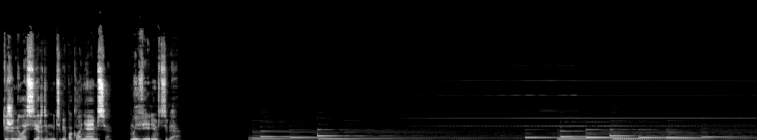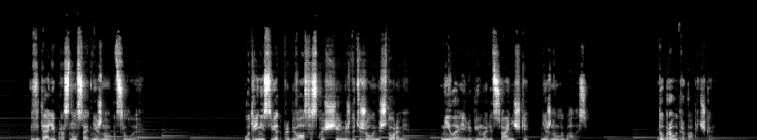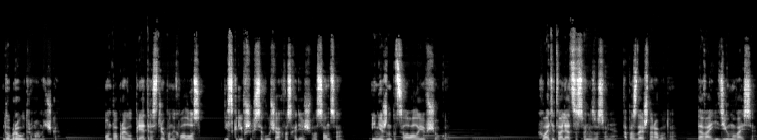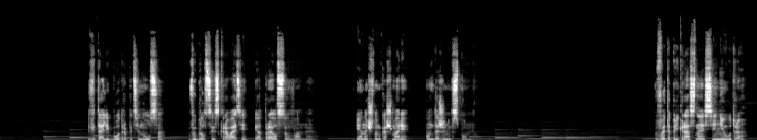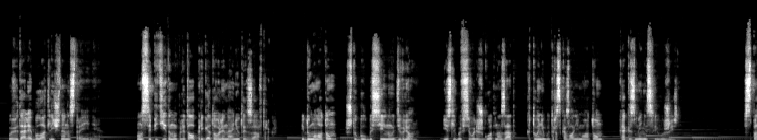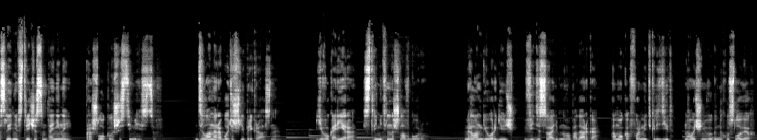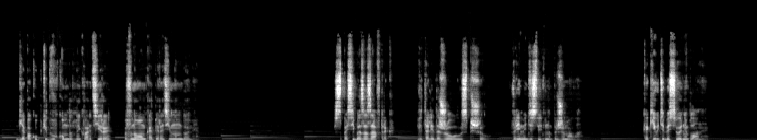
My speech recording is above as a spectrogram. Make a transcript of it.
Ты же милосерден, мы тебе поклоняемся. Мы верим в тебя. Виталий проснулся от нежного поцелуя. Утренний свет пробивался сквозь щель между тяжелыми шторами. Милое и любимое лицо Анечки нежно улыбалось. «Доброе утро, папочка!» «Доброе утро, мамочка!» Он поправил прядь растрепанных волос, искрившихся в лучах восходящего солнца, и нежно поцеловал ее в щеку. «Хватит валяться, Соня за Соня, опоздаешь на работу. Давай, иди умывайся». Виталий бодро потянулся, выбрался из кровати и отправился в ванную. И о ночном кошмаре он даже не вспомнил. В это прекрасное осеннее утро у Виталия было отличное настроение. Он с аппетитом уплетал приготовленный Анютой завтрак и думал о том, что был бы сильно удивлен, если бы всего лишь год назад кто-нибудь рассказал ему о том, как изменится его жизнь. С последней встречи с Антониной прошло около шести месяцев. Дела на работе шли прекрасно. Его карьера стремительно шла в гору. Мирлан Георгиевич в виде свадебного подарка помог оформить кредит на очень выгодных условиях для покупки двухкомнатной квартиры в новом кооперативном доме. «Спасибо за завтрак!» Виталий дожевывал и спешил. Время действительно поджимало. «Какие у тебя сегодня планы?»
